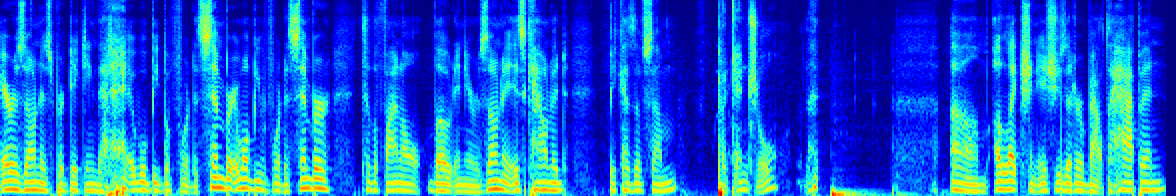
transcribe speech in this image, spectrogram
Arizona is predicting that it will be before December. It won't be before December till the final vote in Arizona is counted because of some potential um, election issues that are about to happen.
